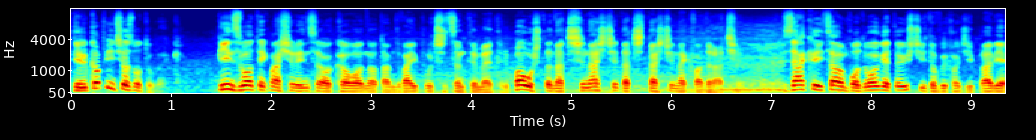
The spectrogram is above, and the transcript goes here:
tylko 5 złotówek? 5 zł ma średnicę około no, tam 2,5-3 cm. Połóż to na 13 na 13 na kwadracie. Zakryj całą podłogę, to już Ci to wychodzi prawie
